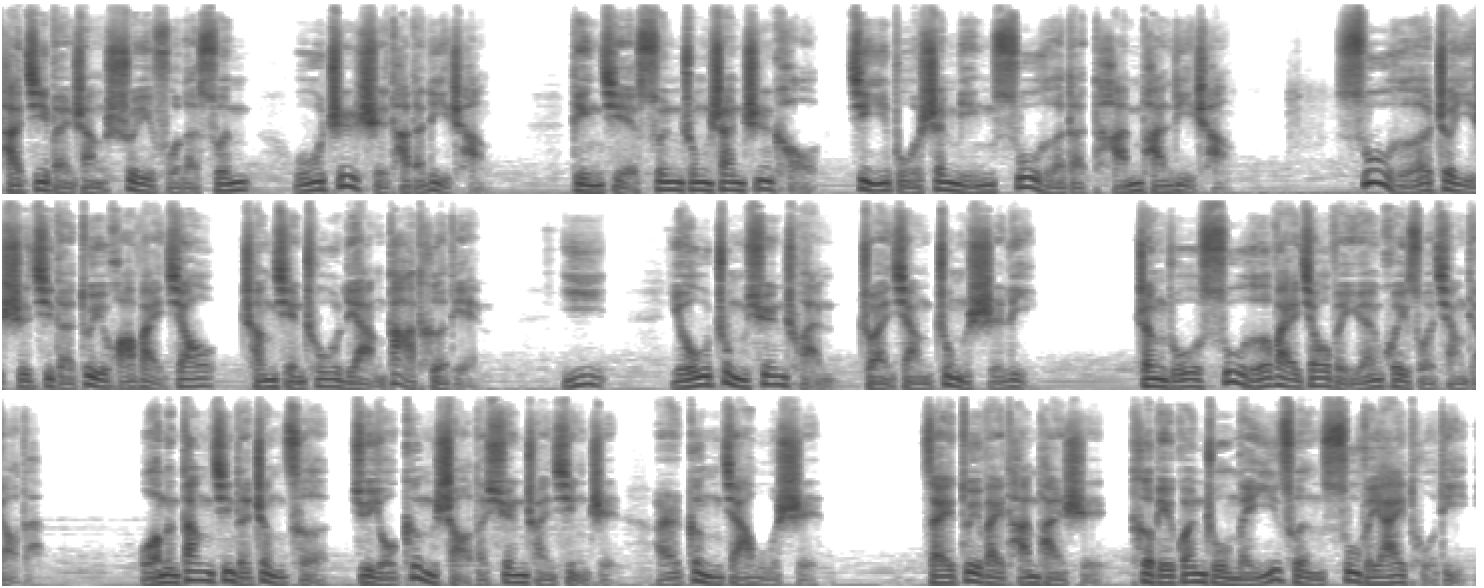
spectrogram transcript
他基本上说服了孙吴支持他的立场，并借孙中山之口进一步申明苏俄的谈判立场。苏俄这一时期的对华外交呈现出两大特点：一，由重宣传转向重实力。正如苏俄外交委员会所强调的，我们当今的政策具有更少的宣传性质，而更加务实。在对外谈判时，特别关注每一寸苏维埃土地，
